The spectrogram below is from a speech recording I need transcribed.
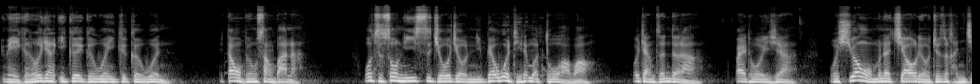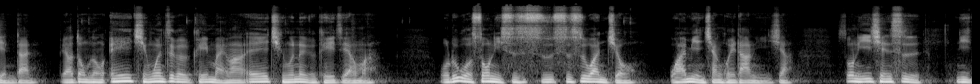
每个都这样一个一个问，一个个问。你当我不用上班啊？我只收你一四九九，你不要问题那么多，好不好？我讲真的啦，拜托一下。我希望我们的交流就是很简单，不要动不动哎，请问这个可以买吗？哎，请问那个可以怎样吗？我如果收你十十十四万九，我还勉强回答你一下；收你一千四，你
